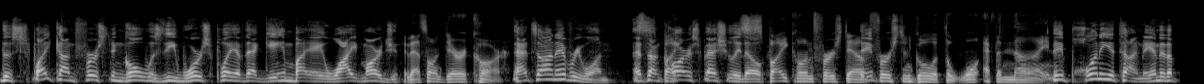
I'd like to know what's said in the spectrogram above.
The spike on first and goal was the worst play of that game by a wide margin. And that's on Derek Carr. That's on everyone. That's on Spike- Carr especially, though. Spike on first down, They- first and goal at the one, at the nine. They had plenty of time. They ended up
